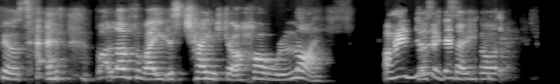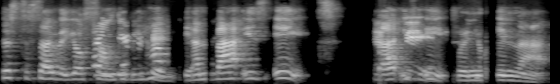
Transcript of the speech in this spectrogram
feel sad, but I love the way you just changed your whole life. I know just so you're, just to so that your son can be happy, and that is it. That's that is it. it. when you're in that.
